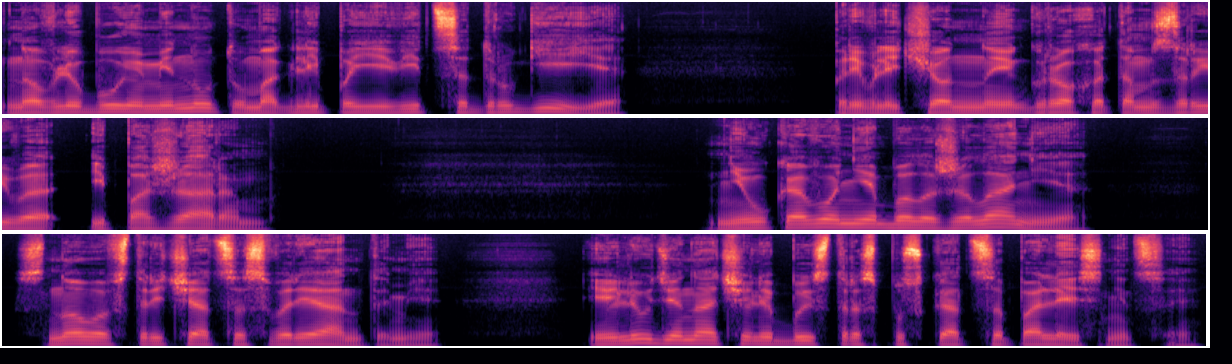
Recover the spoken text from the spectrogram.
но в любую минуту могли появиться другие, привлеченные грохотом взрыва и пожаром. Ни у кого не было желания снова встречаться с вариантами, и люди начали быстро спускаться по лестнице.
